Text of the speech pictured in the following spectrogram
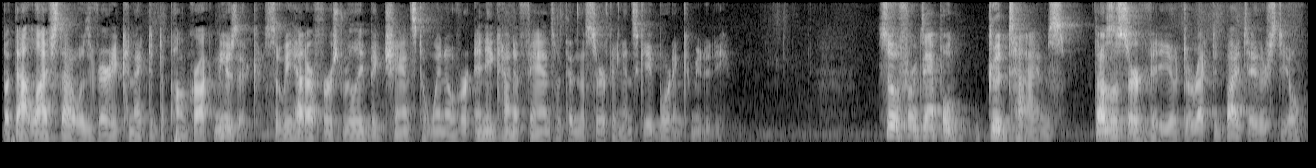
But that lifestyle was very connected to punk rock music, so we had our first really big chance to win over any kind of fans within the surfing and skateboarding community. So, for example, Good Times, that was a surf video directed by Taylor Steele.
